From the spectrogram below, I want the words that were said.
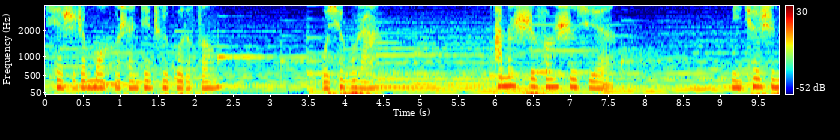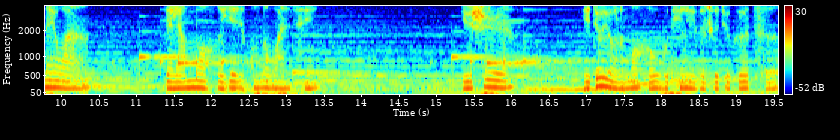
现是这漠河山间吹过的风。我却不然，他们是风是雪，你却是那晚点亮漠河夜空的晚星。于是，也就有了漠河舞厅里的这句歌词：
